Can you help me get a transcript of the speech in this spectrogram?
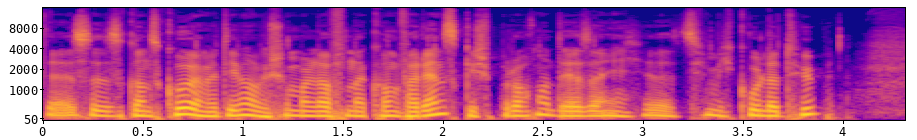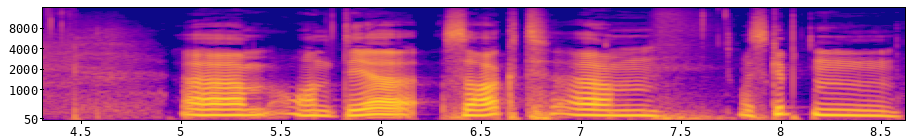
Der ist, ist ganz cool. Mit dem habe ich schon mal auf einer Konferenz gesprochen. Der ist eigentlich ein ziemlich cooler Typ. Ähm, und der sagt, ähm, es gibt ein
